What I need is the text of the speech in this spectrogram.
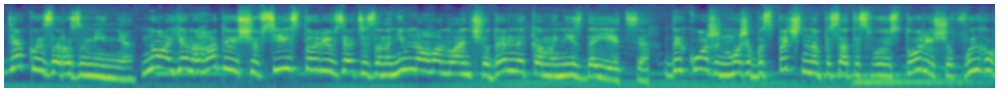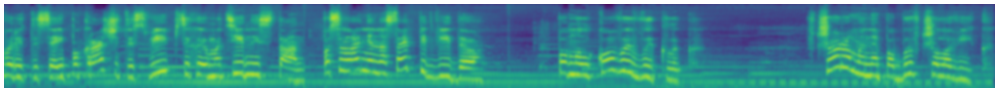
Дякую за розуміння. Ну а я нагадую, що всі історії взяті з анонімного онлайн щоденника мені здається, де кожен може безпечно написати свою історію, щоб виговоритися і покращити свій психоемоційний стан. Посилання на сайт під відео. Помилковий виклик. Вчора мене побив чоловік.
